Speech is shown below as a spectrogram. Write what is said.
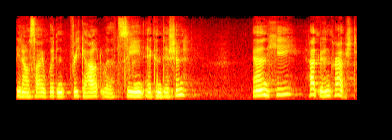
you know, so I wouldn't freak out with seeing a condition. And he had been crushed.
